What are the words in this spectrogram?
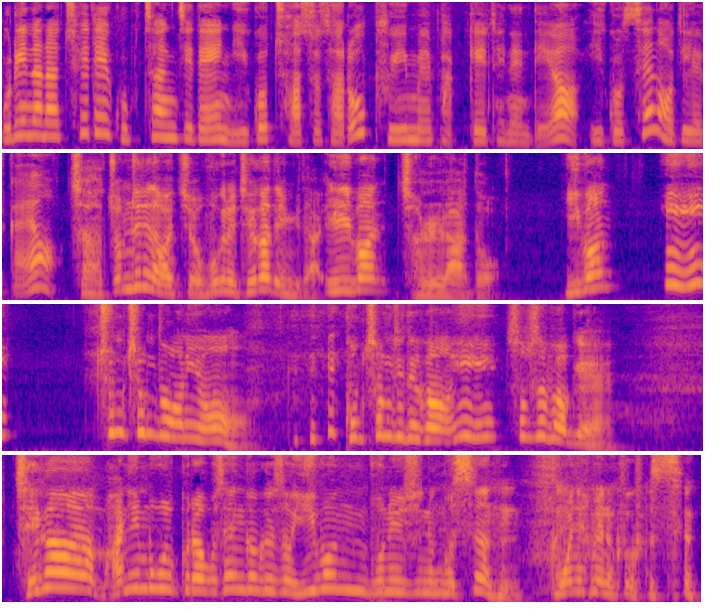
우리나라 최대 곡창지대인 이곳 좌수사로 부임을 받게 되는데요. 이곳은 어디일까요? 자, 좀 전에 나왔죠. 보기는 제가 드립니다. 1번 전라도. 2번 이 충청도 아니요. 곡창지대가 이 섭섭하게. 제가 많이 먹을 거라고 생각해서 2번 보내시는 것은 뭐냐면 그것은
